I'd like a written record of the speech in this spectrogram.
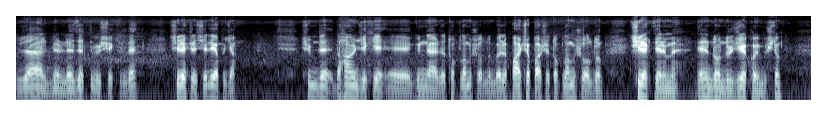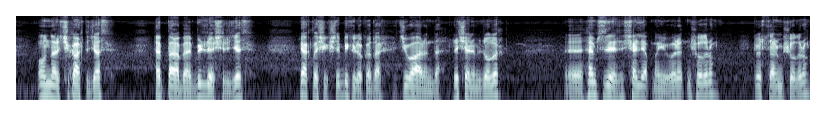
güzel bir lezzetli bir şekilde çilek reçeli yapacağım. Şimdi daha önceki e, günlerde toplamış olduğum böyle parça parça toplamış olduğum çileklerimi derin dondurucuya koymuştum. Onları çıkartacağız. Hep beraber birleştireceğiz. Yaklaşık işte bir kilo kadar civarında reçelimiz olur. E, hem size reçel yapmayı öğretmiş olurum göstermiş olurum.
